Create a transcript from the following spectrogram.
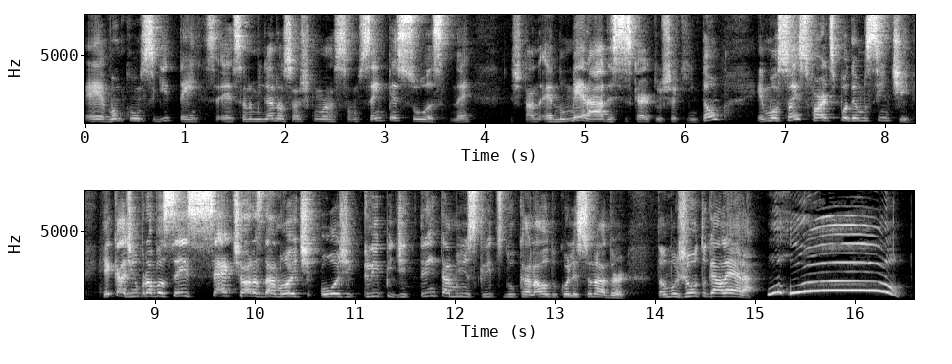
é, vão conseguir ter. É, se eu não me engano, eu acho que uma, são 100 pessoas, né? Está, é numerado esses cartuchos aqui. Então, emoções fortes podemos sentir. Recadinho para vocês, 7 horas da noite, hoje, clipe de 30 mil inscritos do canal do Colecionador. Tamo junto, galera! Uhul!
